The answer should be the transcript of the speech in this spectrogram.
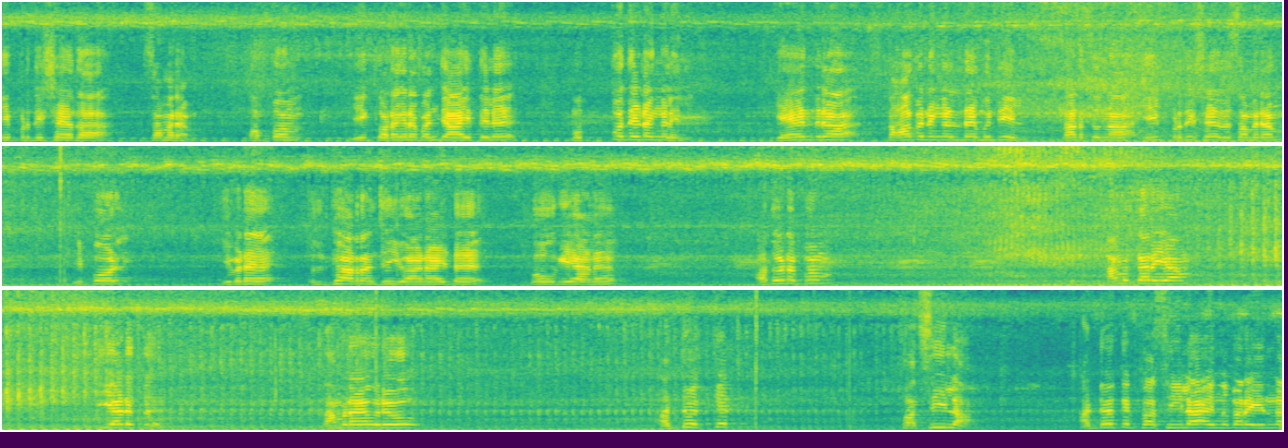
ഈ പ്രതിഷേധ സമരം. ഒപ്പം ഈ കൊടകര പഞ്ചായത്തിൽ മുപ്പതിടങ്ങളിൽ കേന്ദ്ര സ്ഥാപനങ്ങളുടെ മുന്നിൽ നടത്തുന്ന ഈ പ്രതിഷേധ സമരം ഇപ്പോൾ ഇവിടെ ഉദ്ഘാടനം ചെയ്യുവാനായിട്ട് പോവുകയാണ്. അതോടൊപ്പം നമുക്കറിയാം ഈ അടുത്ത് നമ്മുടെ ഒരു അഡ്വക്കേറ്റ് ഫസീല അഡ്വക്കേറ്റ് ഫസീല എന്ന് പറയുന്ന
